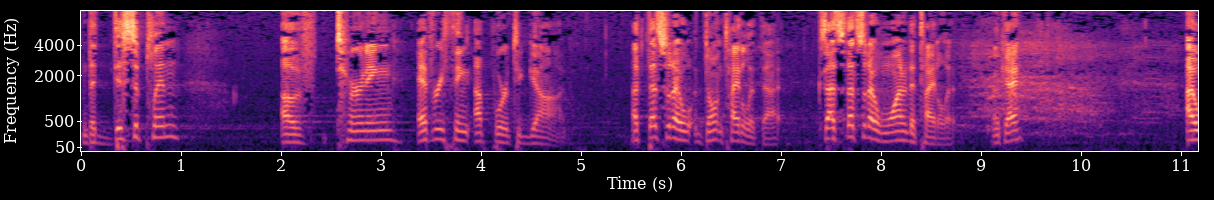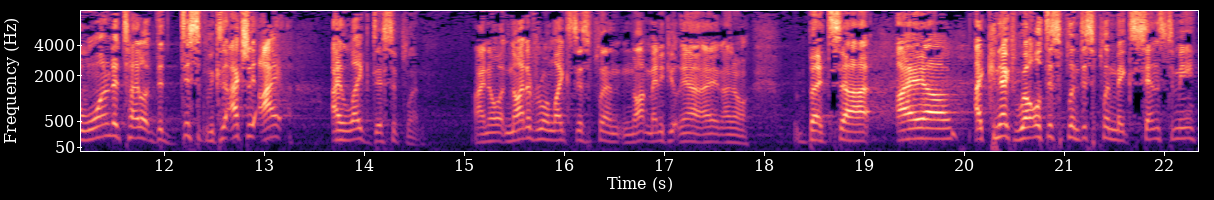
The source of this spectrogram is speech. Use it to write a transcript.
the discipline of turning everything upward to God. That's what I don't title it that. Because that's, that's what I wanted to title it. Okay? I wanted to title it the discipline because actually I, I like discipline. I know not everyone likes discipline. Not many people. Yeah, I, I know. But uh, I, uh, I connect well with discipline. Discipline makes sense to me.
